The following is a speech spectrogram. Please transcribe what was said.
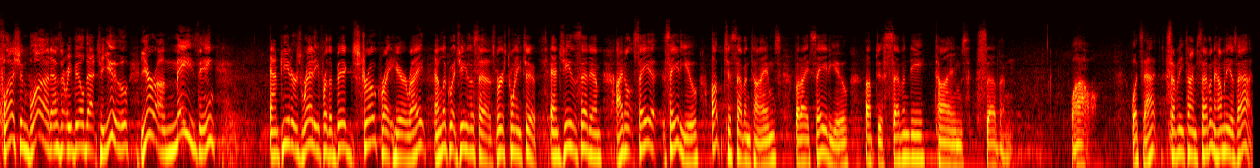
Flesh and blood hasn't revealed that to you. You're amazing. And Peter's ready for the big stroke right here, right? And look what Jesus says, verse 22. And Jesus said to him, I don't say, say to you up to seven times, but I say to you up to 70 times seven. Wow. What's that? 70 times seven? How many is that?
